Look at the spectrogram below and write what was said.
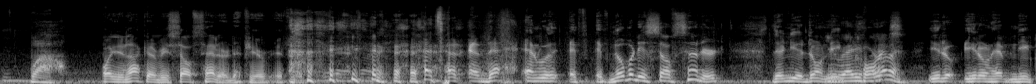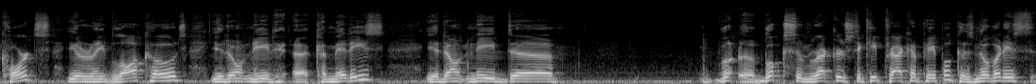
Hmm. Wow. Well, you're not going to be self-centered if you're. If you're and that, and with, if, if nobody's self-centered, then you don't you're need courts. You don't you don't have need courts. You don't need law codes. You don't need uh, committees. You don't need uh, uh books and records to keep track of people because nobody's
